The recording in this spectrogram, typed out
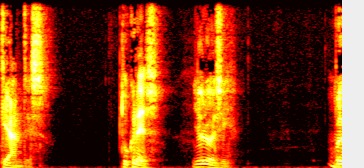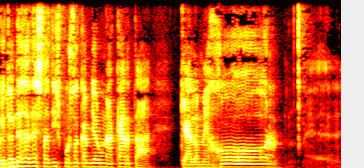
que antes. ¿Tú crees? Yo creo que sí. Porque tú antes estás dispuesto a cambiar una carta que a lo mejor eh,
